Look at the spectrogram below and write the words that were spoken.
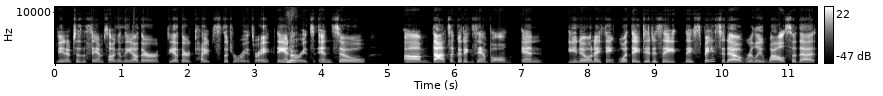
you know, to the Samsung and the other the other types, the droids, right? The Yeah. androids. And so um, that's a good example. And you know, and I think what they did is they they spaced it out really well so that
